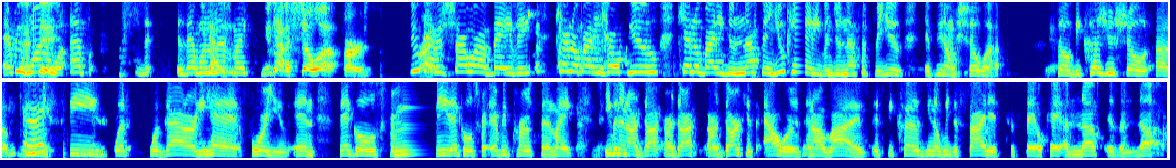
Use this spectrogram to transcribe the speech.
Everyone will ever is that one gotta, of them like you gotta show up first. You right. gotta show up, baby. Can nobody help you? Can nobody do nothing? You can't even do nothing for you if you don't show up. Yeah. So because you showed up, okay. you received what what God already had for you, and that goes for me. That goes for every person. Like Definitely. even in our dark, our dark, our darkest hours in our lives, it's because you know we decided to say, okay, enough is enough.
